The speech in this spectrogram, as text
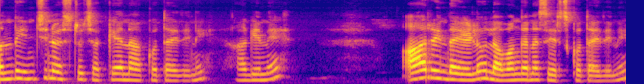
ಒಂದು ಇಂಚಿನಷ್ಟು ಚಕ್ಕೆಯನ್ನು ಹಾಕ್ಕೋತಾ ಇದ್ದೀನಿ. ಹಾಗೆಯೇ ಆರರಿಂದ ಏಳು ಲವಂಗನ ಸೇರಿಸ್ಕೋತಾ ಇದ್ದೀನಿ.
